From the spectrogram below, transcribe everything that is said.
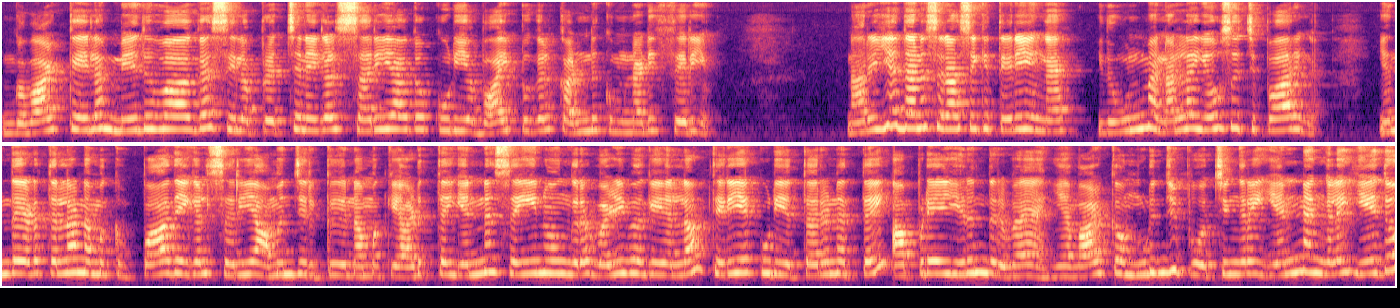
உங்கள் வாழ்க்கையில் மெதுவாக சில பிரச்சனைகள் சரியாகக்கூடிய வாய்ப்புகள் கண்ணுக்கு முன்னாடி தெரியும். நிறைய தனுசு ராசிக்கு தெரியுங்க. இது உண்மை. நல்லா யோசிச்சு பாருங்கள் எந்த இடத்தெல்லாம் நமக்கு பாதைகள் சரியாக அமைஞ்சிருக்கு நமக்கு அடுத்த என்ன செய்யணுங்கிற வழிவகையெல்லாம் தெரியக்கூடிய தருணத்தை அப்படியே இருந்துருவேன். என் வாழ்க்கை முடிஞ்சு போச்சுங்கிற எண்ணங்களை ஏதோ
